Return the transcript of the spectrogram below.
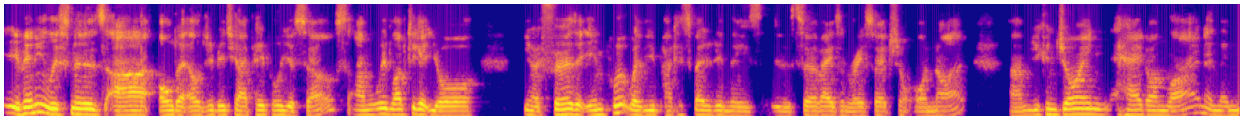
if any listeners are older LGBTI people yourselves, um, we'd love to get your you know further input whether you participated in these in surveys and research or, or not um, you can join hag online and then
